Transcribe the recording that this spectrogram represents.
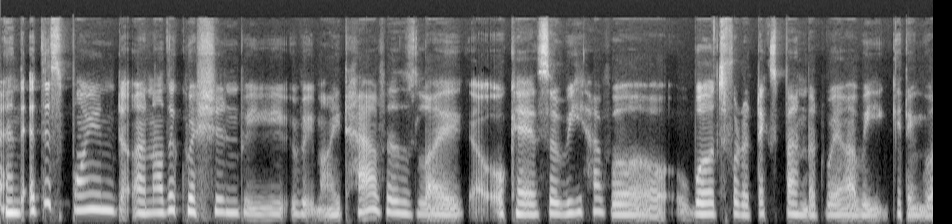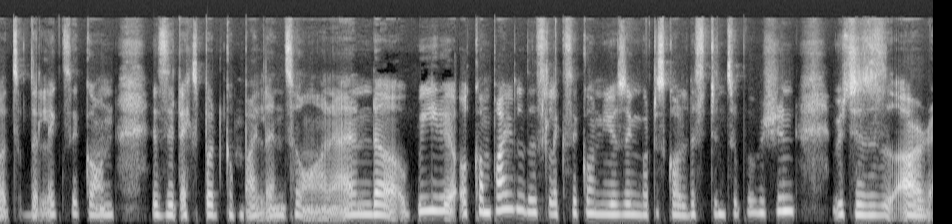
And at this point, another question we we might have is like, okay, so we have uh, words for a text span, but where are we getting words of the lexicon? Is it expert compile and so on? And uh, we uh, compile this lexicon using what is called distant supervision, which is our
